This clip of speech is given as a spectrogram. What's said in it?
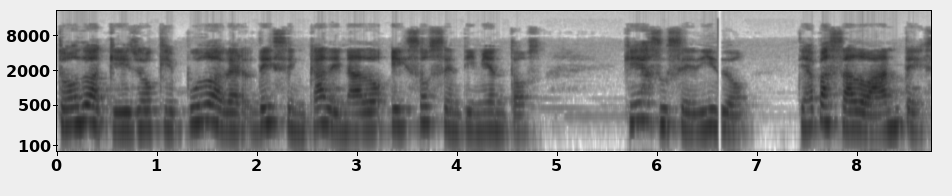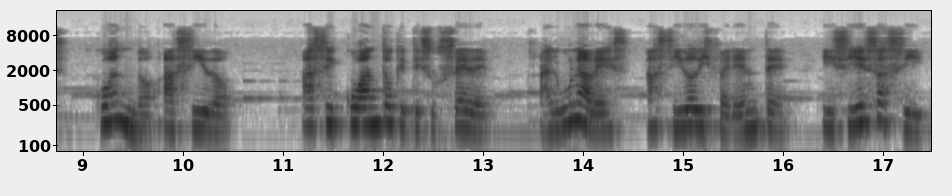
todo aquello que pudo haber desencadenado esos sentimientos. ¿Qué ha sucedido? ¿Te ha pasado antes? ¿Cuándo ha sido? ¿Hace cuánto que te sucede? ¿Alguna vez ha sido diferente? Y si es así,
